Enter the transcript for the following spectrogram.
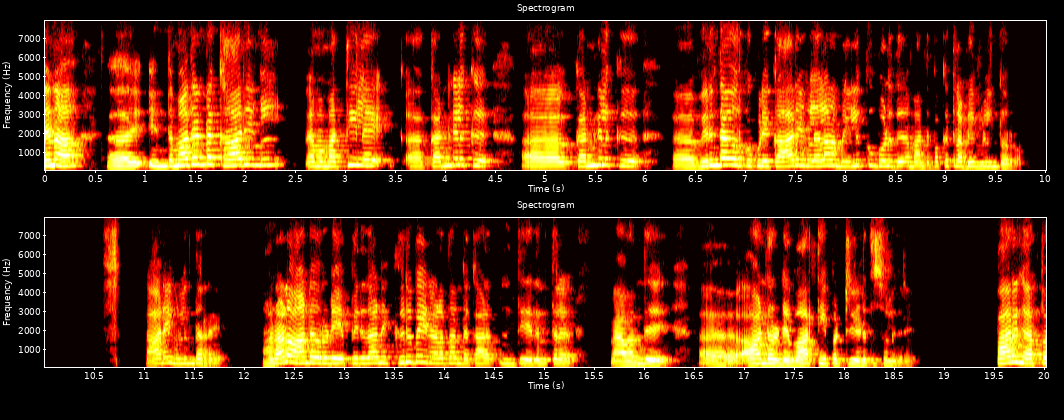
ஏன்னா இந்த மாதிரியான காரியங்கள் நம்ம மத்தியில கண்களுக்கு கண்களுக்கு விருந்தாக இருக்கக்கூடிய காரியங்கள் எல்லாம் நம்ம இழுக்கும் பொழுது நம்ம அந்த பக்கத்துல அப்படியே விழுந்துடுறோம். நானே விழுந்துடுறேன். ஆனாலும் ஆண்டவருடைய பெரிதான கிருபையினாலதான் இந்த காலத்து இந்த தினத்துல நான் வந்து ஆண்டவருடைய வார்த்தையை பற்றி எடுத்து சொல்லுகிறேன். பாருங்க அப்ப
